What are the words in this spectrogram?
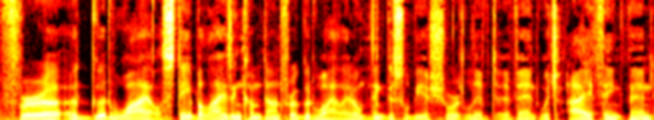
for a, a, good while, stabilize and come down for a good while. I don't think this will be a short lived event, which I think then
